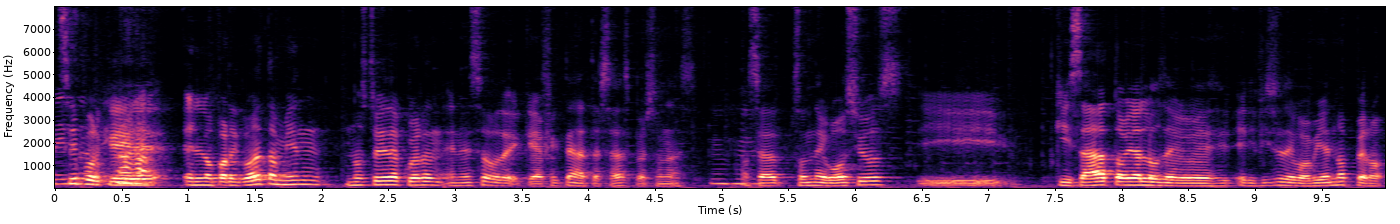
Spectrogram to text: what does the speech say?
Sí, porque Ajá. en lo particular también no estoy de acuerdo en, eso de que afecten a terceras personas. Ujú. O sea, son negocios y quizá todavía los de edificios de gobierno, pero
